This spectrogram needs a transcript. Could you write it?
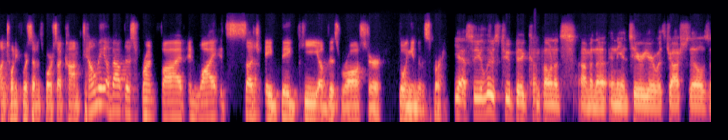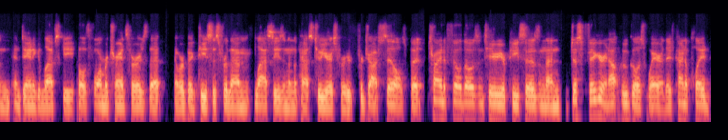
on 247sports.com tell me about this front five and why it's such a big key of this roster going into the spring. Yeah, so you lose two big components um, in the in the interior with Josh Sills and, and Danny Godlewski, both former transfers that, that were big pieces for them last season and the past two years for for Josh Sills. But trying to fill those interior pieces and then just figuring out who goes where. They've kind of played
